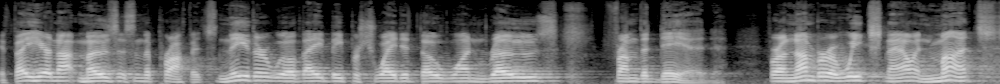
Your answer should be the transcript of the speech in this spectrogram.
If they hear not Moses and the prophets, neither will they be persuaded, though one rose from the dead. For a number of weeks now and months,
